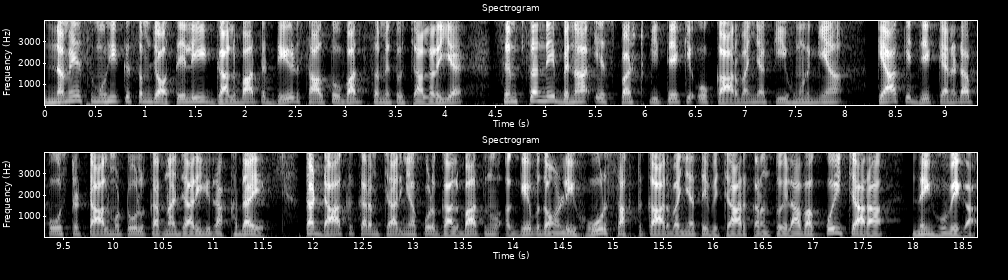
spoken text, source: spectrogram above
ਨਵੇਂ ਸਮੂਹਿਕ ਸਮਝੌਤੇ ਲਈ ਗੱਲਬਾਤ ਡੇਢ ਸਾਲ ਤੋਂ ਵੱਧ ਸਮੇਂ ਤੋਂ ਚੱਲ ਰਹੀ ਹੈ। ਸਿੰਪਸਨ ਨੇ ਬਿਨਾਂ ਇਹ ਸਪਸ਼ਟ ਕੀਤੇ ਕਿ ਉਹ ਕਾਰਵਾਈਆਂ ਕੀ ਹੋਣਗੀਆਂ, ਕਿਹਾ ਕਿ ਜੇ ਕੈਨੇਡਾ ਪੋਸਟ ਟਾਲ-ਮਟੋਲ ਕਰਨਾ ਜਾਰੀ ਰੱਖਦਾ ਏ, ਤਾਂ ਡਾਕ ਕਰਮਚਾਰੀਆਂ ਕੋਲ ਗੱਲਬਾਤ ਨੂੰ ਅੱਗੇ ਵਧਾਉਣ ਲਈ ਹੋਰ ਸਖਤ ਕਾਰਵਾਈਆਂ ਤੇ ਵਿਚਾਰ ਕਰਨ ਤੋਂ ਇਲਾਵਾ ਕੋਈ ਚਾਰਾ ਨਹੀਂ ਹੋਵੇਗਾ।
